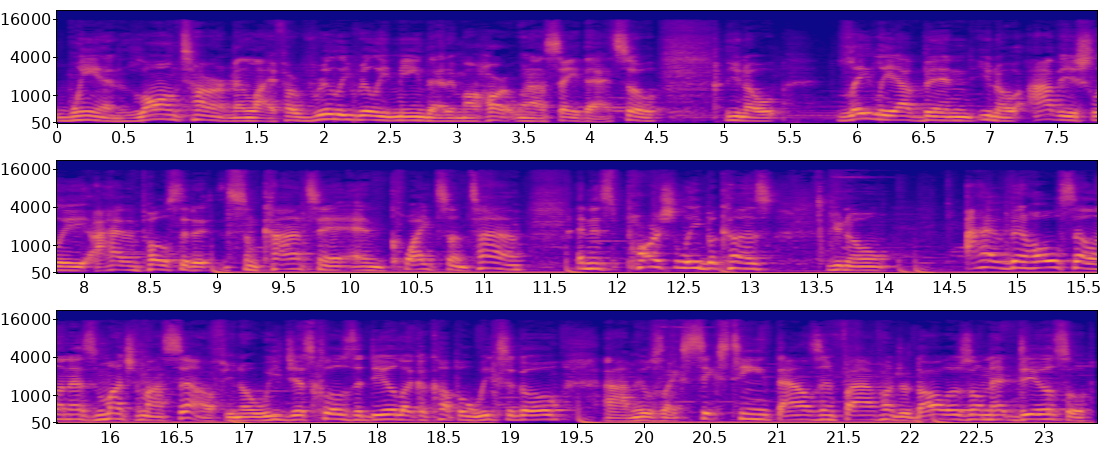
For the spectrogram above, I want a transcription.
win long term in life. I really, really mean that in my heart when I say that. So, you know, lately I've been, you know, obviously I haven't posted some content in quite some time. And it's partially because, you know, I haven't been wholesaling as much myself. You know, we just closed a deal like a couple weeks ago. Um, it was like $16,500 on that deal. So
